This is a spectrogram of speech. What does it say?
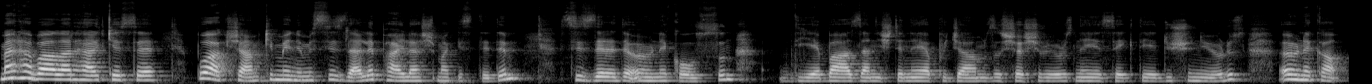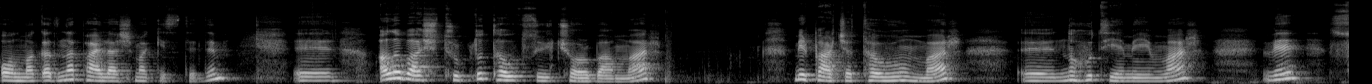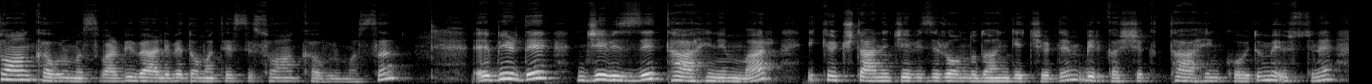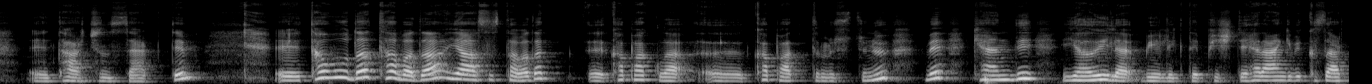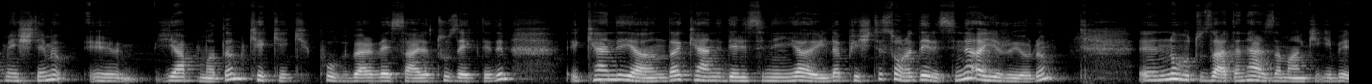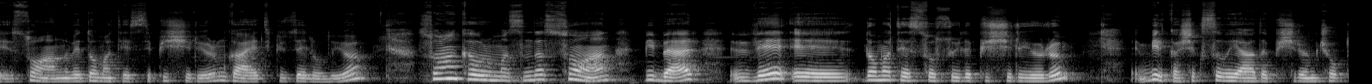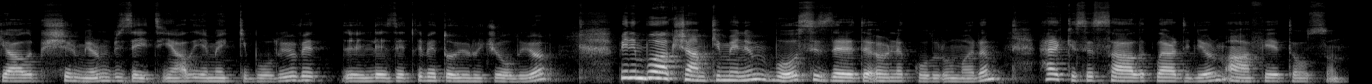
Merhabalar herkese. Bu akşamki menümü sizlerle paylaşmak istedim. Sizlere de örnek olsun diye bazen işte ne yapacağımızı şaşırıyoruz, ne yesek diye düşünüyoruz. Örnek olmak adına paylaşmak istedim. Ee, alabaş turplu tavuk suyu çorbam var. Bir parça tavuğum var. Ee, nohut yemeğim var. Ve soğan kavurması var. Biberli ve domatesli soğan kavurması. Ee, bir de cevizli tahinim var. 2-3 tane cevizi rondodan geçirdim. Bir kaşık tahin koydum ve üstüne e, tarçın serptim. E, tavuğu da tavada, yağsız tavada e, kapakla e, kapattım üstünü ve kendi yağıyla birlikte pişti. Herhangi bir kızartma işlemi e, yapmadım. Kekik, pul biber vesaire tuz ekledim. Kendi yağında, kendi derisinin yağıyla pişti. Sonra derisini ayırıyorum. E, nohutu zaten her zamanki gibi soğanlı ve domatesli pişiriyorum. Gayet güzel oluyor. Soğan kavurmasında soğan, biber ve e, domates sosuyla pişiriyorum. Bir kaşık sıvı yağda pişiriyorum. Çok yağlı pişirmiyorum. Bir zeytinyağlı yemek gibi oluyor ve e, lezzetli ve doyurucu oluyor. Benim bu akşamki menüm bu. Sizlere de örnek olur umarım. Herkese sağlıklar diliyorum. Afiyet olsun.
